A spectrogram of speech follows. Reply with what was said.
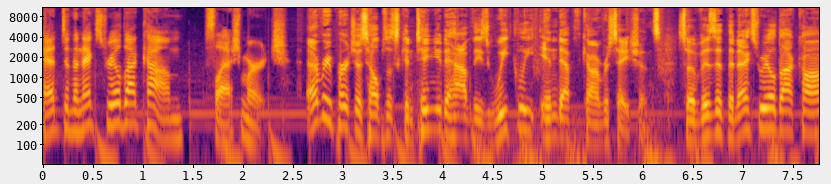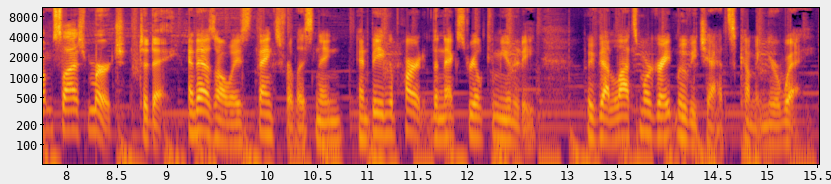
head to thenextreel.com slash merch. Every purchase helps us continue to have these weekly in-depth conversations. So visit thenextreel.com slash merch today. And as always, thanks for listening and being a part of the Next Reel community. We've got lots more great movie chats coming your way.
